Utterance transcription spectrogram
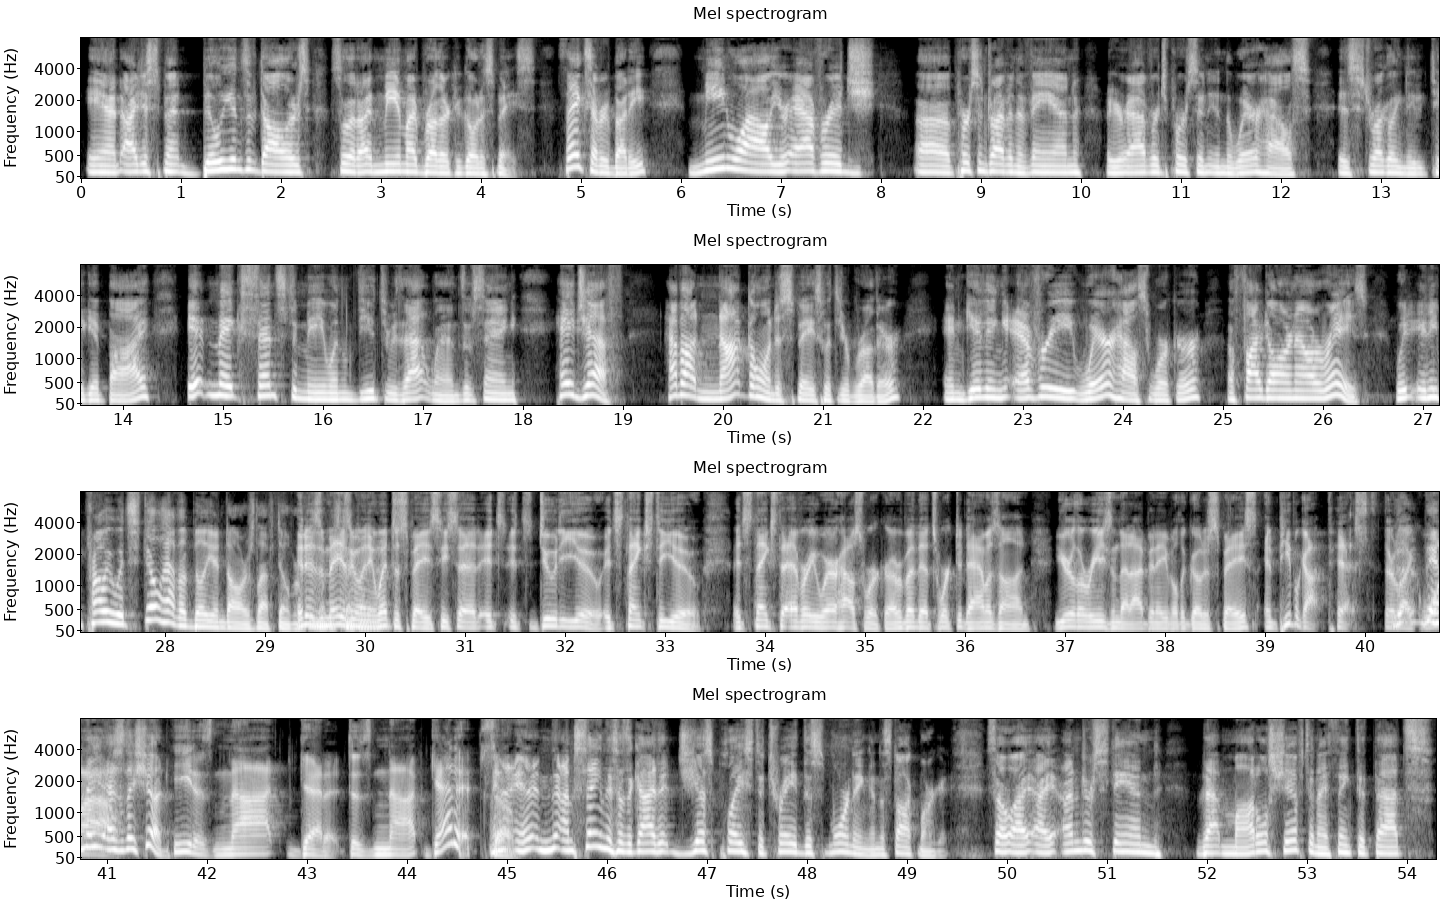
and I just spent billions of dollars so that I, me and my brother could go to space. Thanks, everybody. Meanwhile, your average uh, person driving the van or your average person in the warehouse is struggling to, to get by. It makes sense to me when viewed through that lens of saying, "Hey, Jeff, how about not going to space with your brother?" and giving every warehouse worker a five dollar an hour raise. And he probably would still have a billion dollars left over. It is amazing when he went to space. He said, "It's it's due to you. It's thanks to you. It's thanks to every warehouse worker, everybody that's worked at Amazon. You're the reason that I've been able to go to space." And people got pissed. They're like, And they- "Wow." as they should. he does not get it. Does not get it. So And, I- and I'm saying this as a guy that just placed a trade this morning in the stock market. So I, I understand that model shift, and I think that that's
